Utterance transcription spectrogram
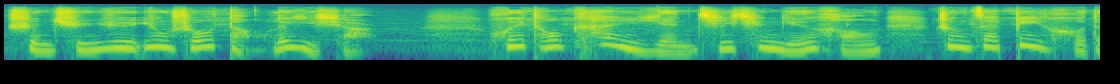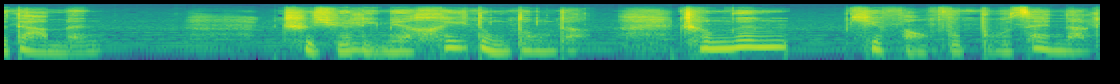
沈群玉用手挡了一下，回头看一眼吉庆银行正在闭合的大门，只觉里面黑洞洞的，承恩也仿佛不在那里。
